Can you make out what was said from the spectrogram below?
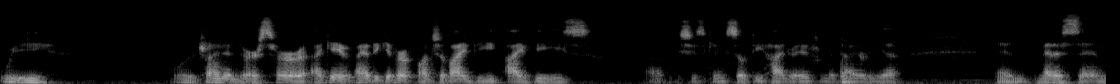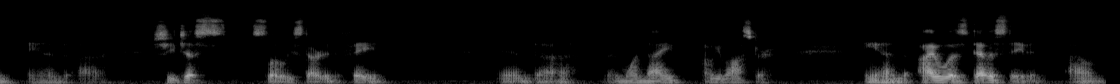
we were trying to nurse her. I gave I had to give her a bunch of ID, IVs uh, because she was getting so dehydrated from the diarrhea and medicine, and uh, she just slowly started to fade. And uh, then one night we lost her. And I was devastated. Um,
